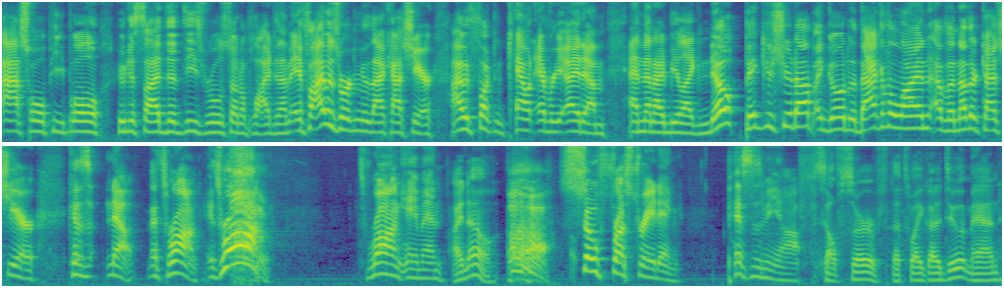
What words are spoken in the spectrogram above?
asshole people who decide that these rules don't apply to them. If I was working as that cashier, I would fucking count every item and then I'd be like, nope, pick your shit up and go to the back of the line of another cashier. Because no, that's wrong. It's wrong. It's wrong, Heyman. I know. Oh, so frustrating. Pisses me off. Self-serve. That's why you got to do it, man.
